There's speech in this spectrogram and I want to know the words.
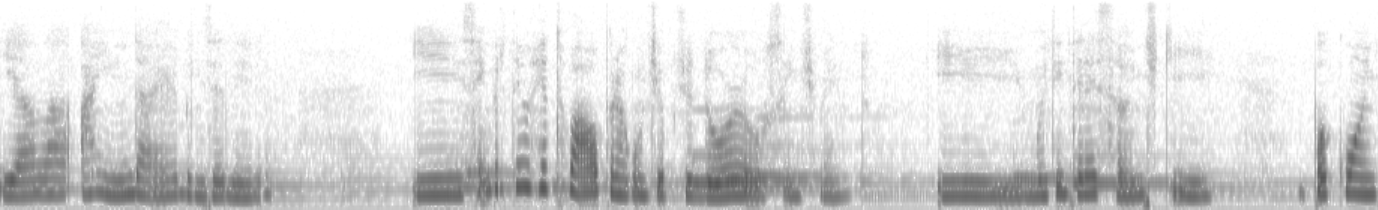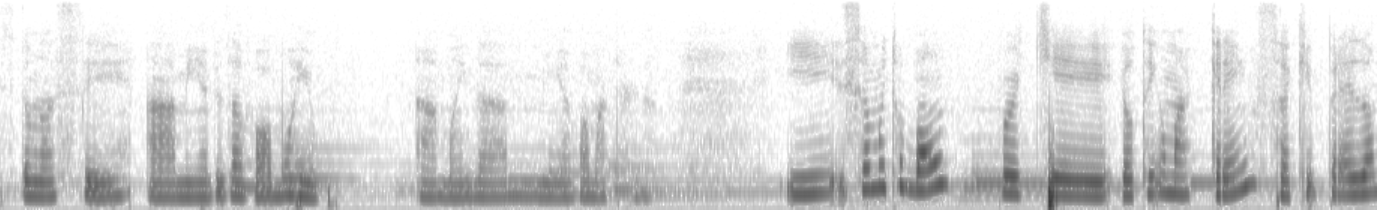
e ela ainda é benzedeira. E sempre tem um ritual para algum tipo de dor ou sentimento. E muito interessante que um pouco antes de eu nascer, a minha bisavó morreu, a mãe da minha avó materna. E isso é muito bom porque eu tenho uma crença que preza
